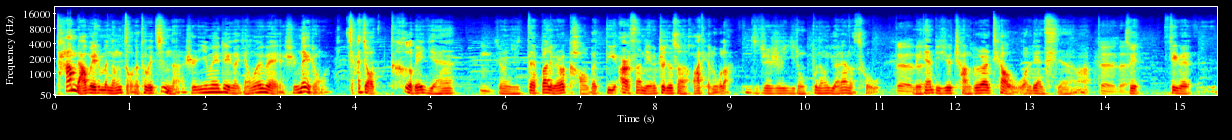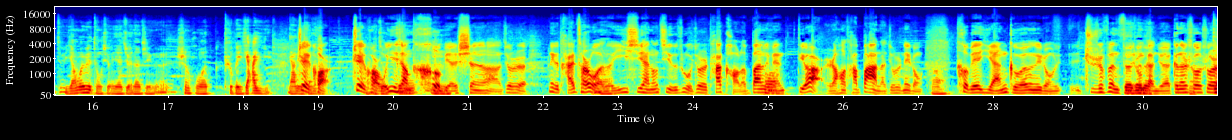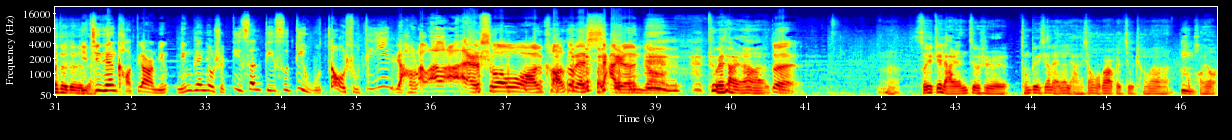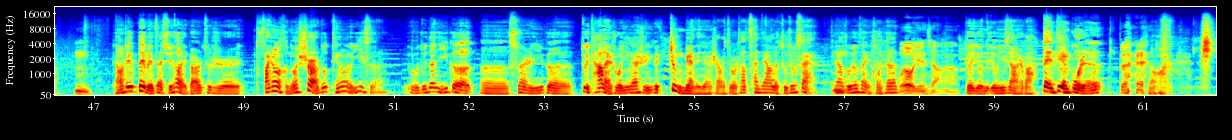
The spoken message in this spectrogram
他们俩为什么能走得特别近呢？是因为这个杨薇薇是那种家教特别严，嗯。就是你在班里边考个第二三名，这就算滑铁卢了，你这是一种不能原谅的错误。对对对，每天必须唱歌、跳舞、练琴啊，对对对，所以这个就杨薇薇同学也觉得这个生活特别压抑，压力这块儿这块儿我印象特别深啊，就是那个台词儿我的嗯依稀还能记得住，就是他考了班里面第二，然后他爸呢就是那种啊，特别严格的那种呃知识分子那种感觉，跟他说嗯说，你今天考第二名，明天就是第三、第四、第五倒数第一，然后啦啦啦啦在那说，我靠，特别吓人，你知道吗？特别吓人啊。对，嗯所以这俩人就是同病相怜的两个小伙伴儿，就成了好朋友。嗯然后这个贝贝在学校里边就是发生了很多事儿，都挺有意思的。我觉得一个呃，算是一个对他来说应该是一个正面的一件事儿，就是他参加了足球赛。参加足球赛以后，他我有印象啊，对有有印象是吧？带电过人，对，然后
